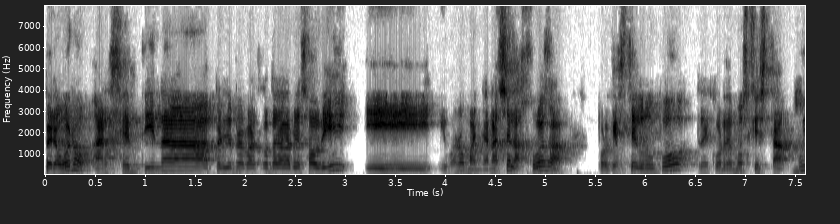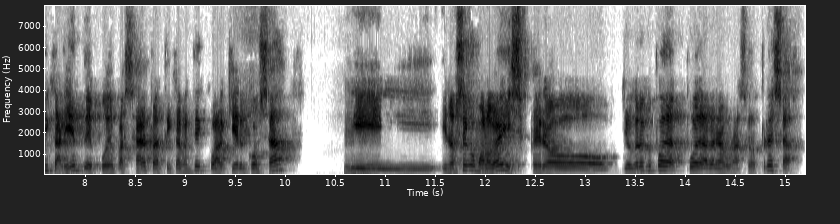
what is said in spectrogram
Pero bueno, Argentina perdió el primer partido contra Arabia Saudí y, y, bueno, mañana se la juega, porque este grupo, recordemos que está muy caliente, puede pasar prácticamente cualquier cosa y, y, no sé cómo lo veis, pero yo creo que puede, puede, haber alguna sorpresa.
